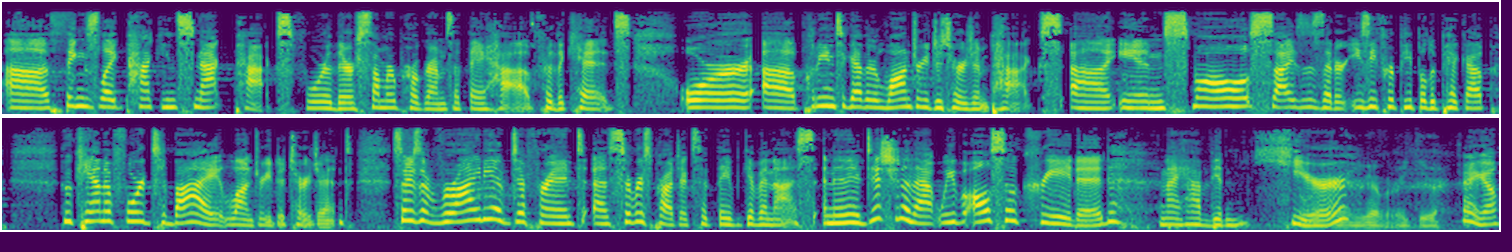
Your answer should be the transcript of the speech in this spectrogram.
Uh, things like packing snack packs for their summer programs that they have for the kids, or uh, putting together laundry detergent packs uh, in small sizes that are easy for people to pick up who can't afford to buy laundry detergent. So there's a variety of different uh, service projects that they've given us. And in addition to that, we've also created, and I have them here. Okay, you have it right there. There you go.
